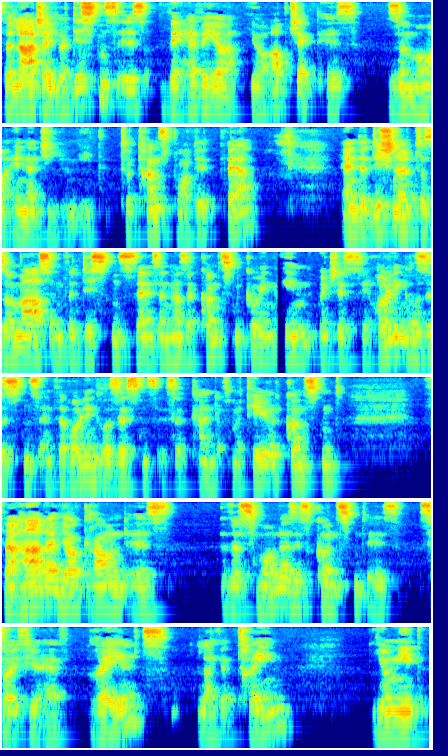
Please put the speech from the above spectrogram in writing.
the larger your distance is, the heavier your object is, the more energy you need to transport it there. And additional to the mass and the distance, there is another constant going in, which is the rolling resistance. And the rolling resistance is a kind of material constant. The harder your ground is, the smaller this constant is. So if you have rails, like a train, you need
